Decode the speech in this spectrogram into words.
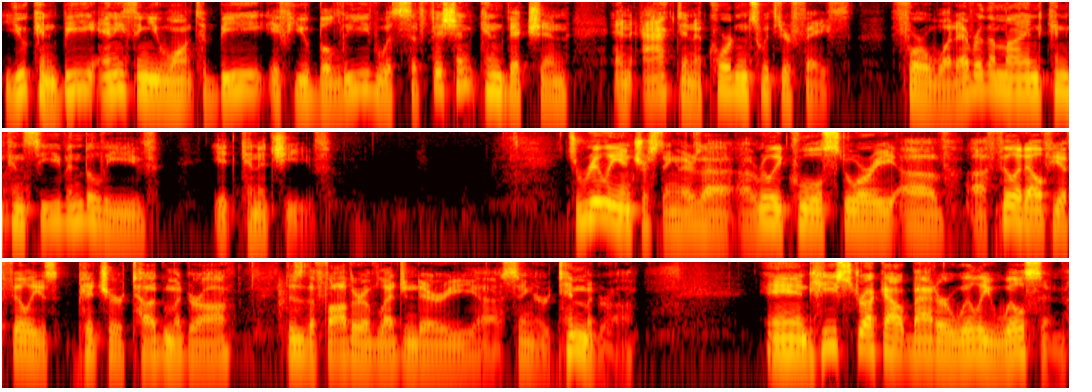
You can be anything you want to be if you believe with sufficient conviction and act in accordance with your faith. For whatever the mind can conceive and believe, it can achieve. It's really interesting. There's a, a really cool story of uh, Philadelphia Phillies pitcher Tug McGraw. This is the father of legendary uh, singer Tim McGraw. And he struck out batter Willie Wilson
